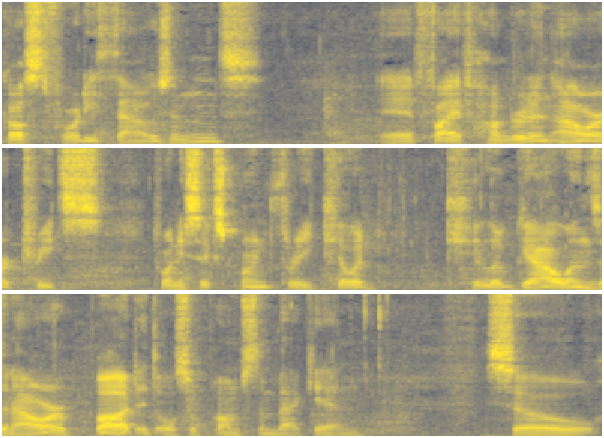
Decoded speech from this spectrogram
Cost 40,000. Uh, 500 an hour, treats 26.3 kilo kilogallons an hour, but it also pumps them back in. So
